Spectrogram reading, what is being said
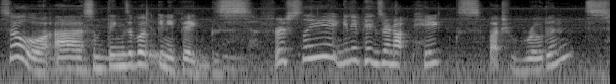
So, uh, some things about guinea pigs. Firstly, guinea pigs are not pigs, but rodents.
